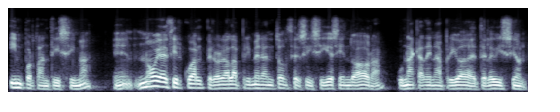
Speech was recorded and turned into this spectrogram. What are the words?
importantísima, ¿eh? no voy a decir cuál, pero era la primera entonces y sigue siendo ahora, una cadena privada de televisión,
